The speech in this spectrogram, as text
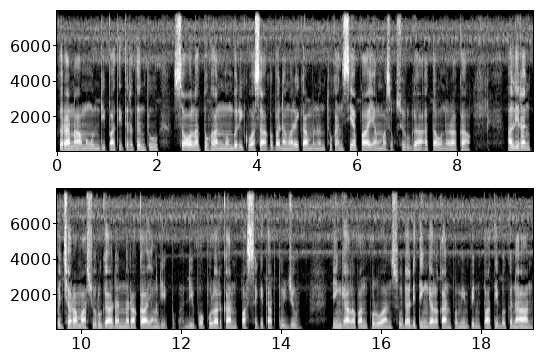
kerana mengundi parti tertentu seolah Tuhan memberi kuasa kepada mereka menentukan siapa yang masuk surga atau neraka. Aliran penceramah surga dan neraka yang dipopularkan pas sekitar 7 hingga 80-an sudah ditinggalkan pemimpin parti berkenaan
